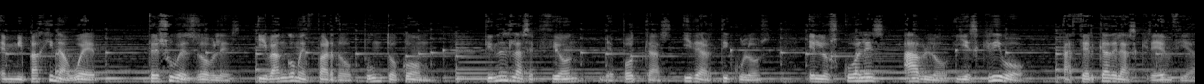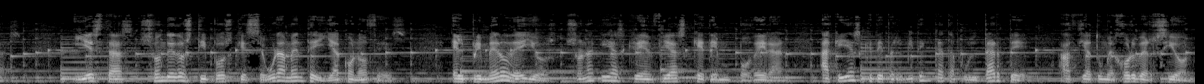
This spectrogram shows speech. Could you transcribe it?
En mi página web www.ivangomezpardo.com tienes la sección de podcast y de artículos en los cuales hablo y escribo acerca de las creencias. Y estas son de dos tipos que seguramente ya conoces el primero de ellos son aquellas creencias que te empoderan, aquellas que te permiten catapultarte hacia tu mejor versión.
